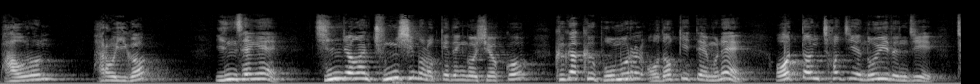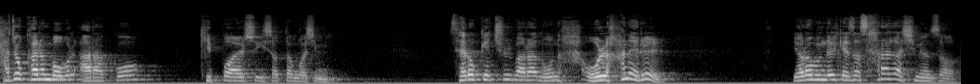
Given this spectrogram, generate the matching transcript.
바울은 바로 이거, 인생의 진정한 중심을 얻게 된 것이었고 그가 그 보물을 얻었기 때문에 어떤 처지에 놓이든지 자족하는 법을 알았고 기뻐할 수 있었던 것입니다. 새롭게 출발한 올 한 해를 여러분들께서 살아가시면서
